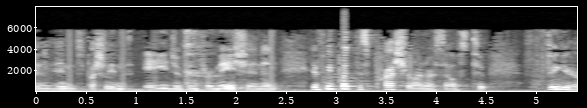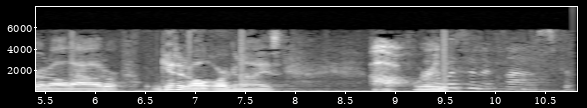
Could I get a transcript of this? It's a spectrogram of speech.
and especially in this age of information, and if we put this pressure on ourselves to figure it all out or get it all organized, oh, we're in. I was in a class for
